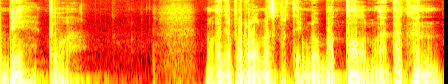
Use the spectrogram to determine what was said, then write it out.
lebih tua. makanya para ulama seperti Ibnu Battal mengatakan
